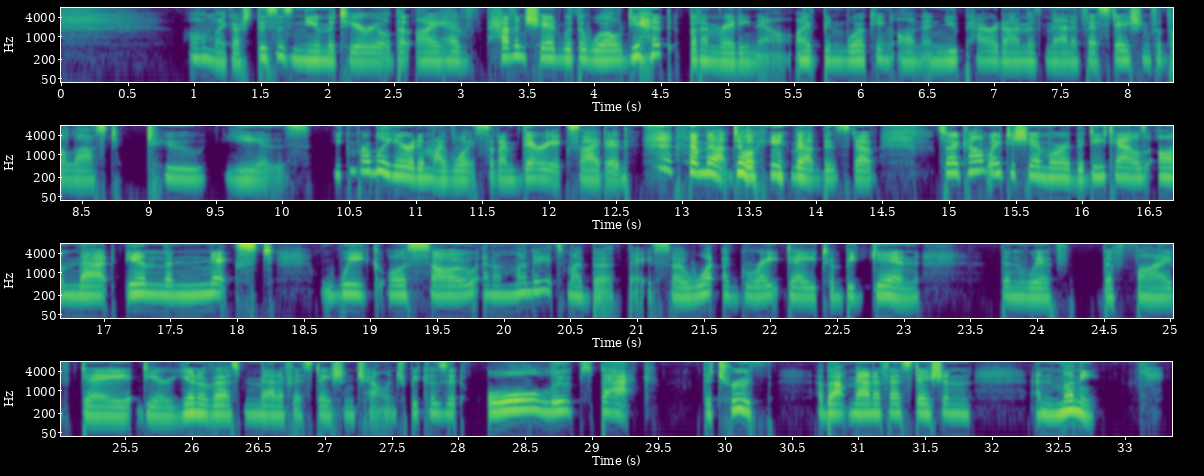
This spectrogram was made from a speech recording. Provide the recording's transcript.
Oh my gosh, this is new material that I have haven't shared with the world yet, but I'm ready now. I've been working on a new paradigm of manifestation for the last 2 years. You can probably hear it in my voice that I'm very excited about talking about this stuff. So I can't wait to share more of the details on that in the next week or so. And on Monday it's my birthday. So what a great day to begin than with the 5-day Dear Universe Manifestation Challenge because it all loops back. The truth about manifestation and money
